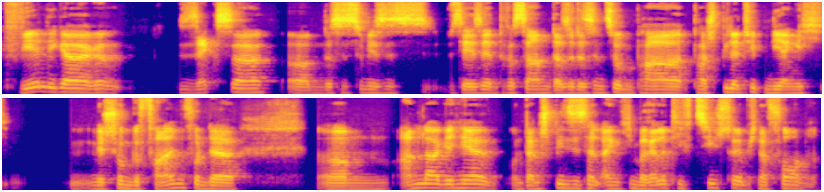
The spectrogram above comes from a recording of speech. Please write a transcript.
quirliger Sechser. Ähm, das ist zumindest sehr, sehr interessant. Also das sind so ein paar, paar Spielertypen, die eigentlich mir schon gefallen von der ähm, Anlage her. Und dann spielen sie es halt eigentlich immer relativ zielstrebig nach vorne.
